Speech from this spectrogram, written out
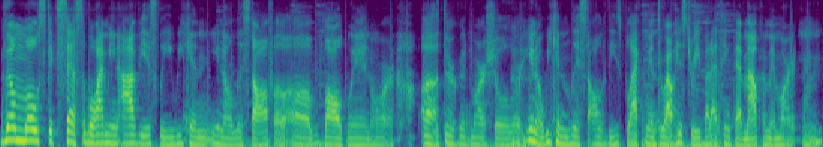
the most accessible. I mean, obviously, we can, you know, list off a, a Baldwin or a Thurgood Marshall, or, mm-hmm. you know, we can list all of these black men throughout history, but I think that Malcolm and Martin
